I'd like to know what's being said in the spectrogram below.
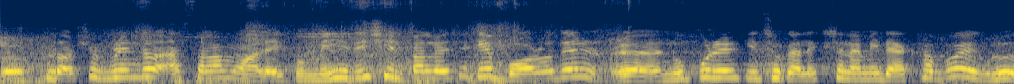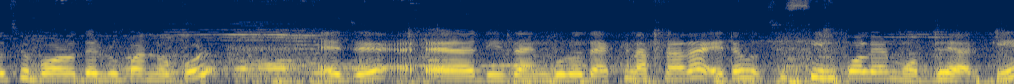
দর্শকবৃন্দ আসসালামু আলাইকুম। মেহেদি শিল্পালয় থেকে বড়দের নুপুরের কিছু কালেকশন আমি দেখাবো। এগুলো হচ্ছে বড়দের রূপার নুপুর। এই যে ডিজাইনগুলো দেখেন আপনারা এটা হচ্ছে সিম্পলের মধ্যে আর কি।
